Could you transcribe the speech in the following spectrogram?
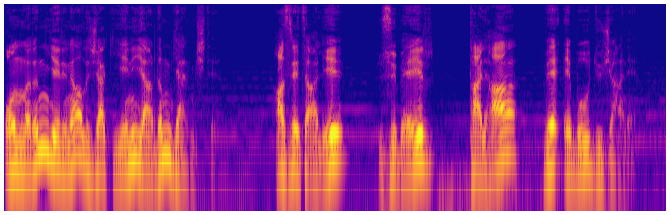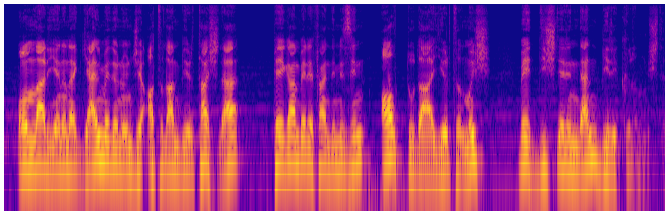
onların yerini alacak yeni yardım gelmişti. Hazreti Ali, Zübeyir, Talha ve Ebu Dücane. Onlar yanına gelmeden önce atılan bir taşla Peygamber Efendimizin alt dudağı yırtılmış ve dişlerinden biri kırılmıştı.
